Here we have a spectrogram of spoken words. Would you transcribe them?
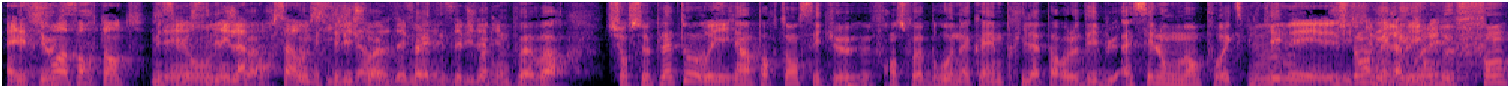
elles sont importantes. on est là pour ça aussi. C'est les choix que vous faites c'est le choix qu'on peut avoir sur ce plateau. Ce qui est important, c'est que François Braun a quand même pris la parole au début assez longuement pour expliquer justement les raisons de fond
